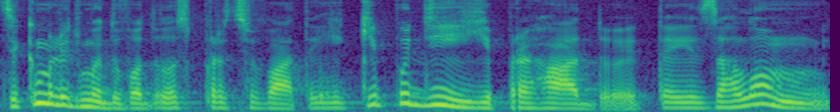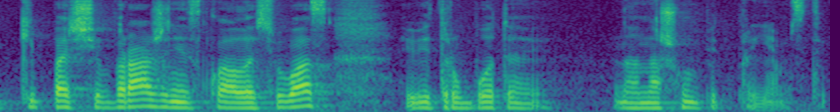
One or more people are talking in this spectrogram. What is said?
З якими людьми доводилось працювати? Які події пригадуєте? І загалом, які перші враження склались у вас від роботи на нашому підприємстві?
